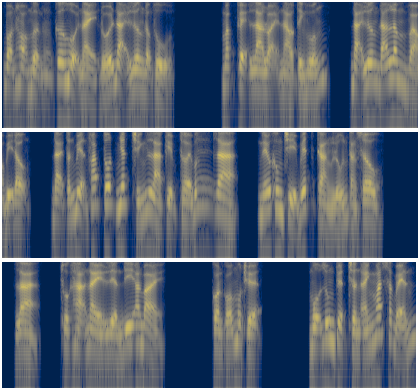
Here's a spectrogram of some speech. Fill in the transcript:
bọn họ mượn cơ hội này đối đại lương động thủ. Mặc kệ là loại nào tình huống, đại lương đã lâm vào bị động, đại tấn biện pháp tốt nhất chính là kịp thời bước ra, nếu không chỉ biết càng lún càng sâu. Là, thuộc hạ này liền đi an bài. Còn có một chuyện. Mộ dung tuyệt trần ánh mắt sắc bén,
